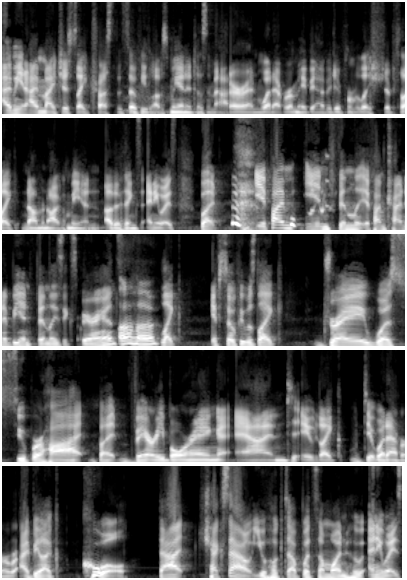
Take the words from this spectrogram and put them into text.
I mean, I might just like trust that Sophie loves me and it doesn't matter, and whatever. Maybe I have a different relationship to like non monogamy and other things, anyways. But if I'm in Finley, if I'm trying to be in Finley's experience, Uh huh. like if Sophie was like, Dre was super hot but very boring and it like did whatever, I'd be like, cool, that checks out. You hooked up with someone who, anyways.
